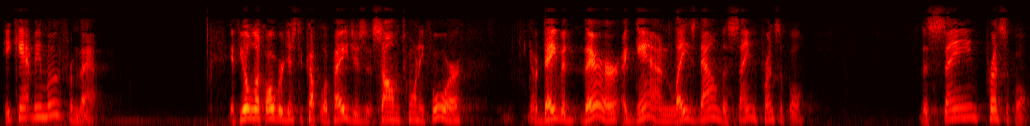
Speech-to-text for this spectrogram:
He can't be moved from that. If you'll look over just a couple of pages at Psalm 24, you know, David there again lays down the same principle. The same principle.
